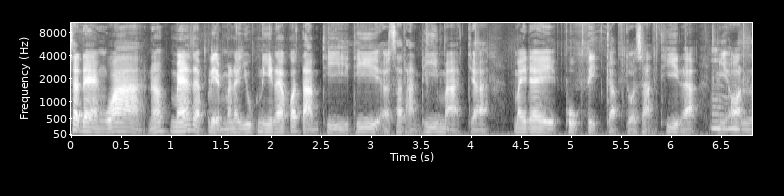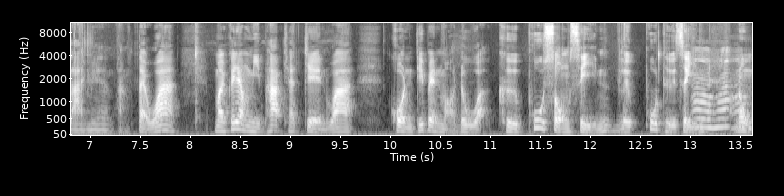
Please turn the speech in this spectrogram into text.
แสดงว่านะแม้แต่เปลี่ยนมาในยุคนี้แล้วก็ตามทีที่เอ่อสถานที่มาอาจจะไม่ได้ผูกติดกับตัวสถานที่แล้วมีอืมออนไลน์มีต่างๆ แต่ว่ามันก็ยังมีภาพชัดเจนว่าคนที่เป็นหมอดูอะคือผู้ทรงศีลหรือผู้ถือศีลอือฮึหนุ่ม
